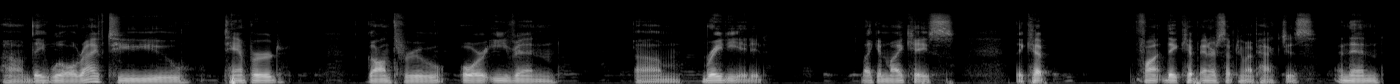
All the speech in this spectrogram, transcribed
um, they will arrive to you tampered, gone through, or even um, radiated. Like in my case, they kept they kept intercepting my packages, and then,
